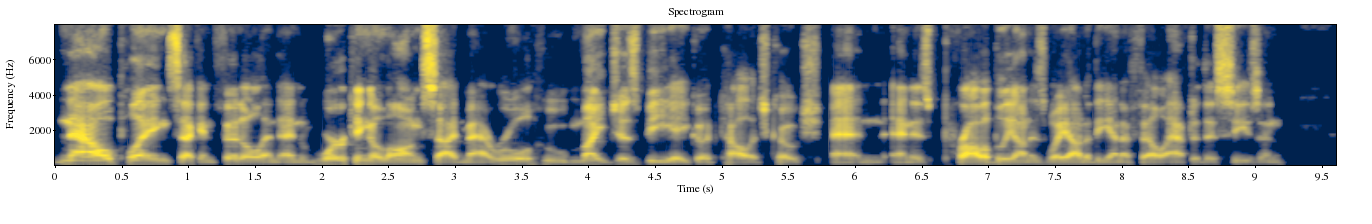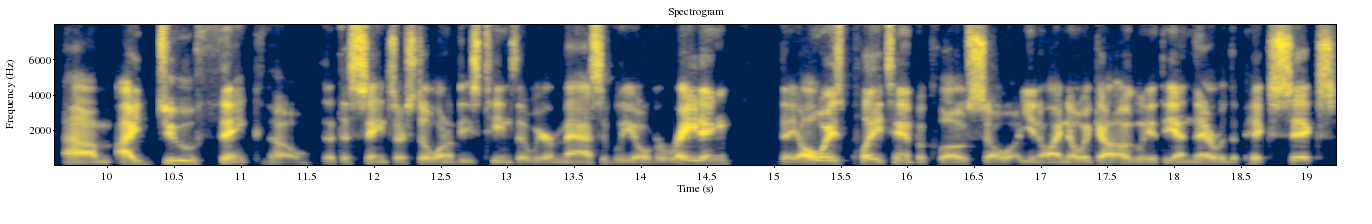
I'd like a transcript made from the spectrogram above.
Now playing second fiddle and and working alongside Matt Rhule, who might just be a good college coach and and is probably on his way out of the NFL after this season. Um, I do think, though, that the Saints are still one of these teams that we are massively overrating. They always play Tampa close. So, you know, I know it got ugly at the end there with the pick six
